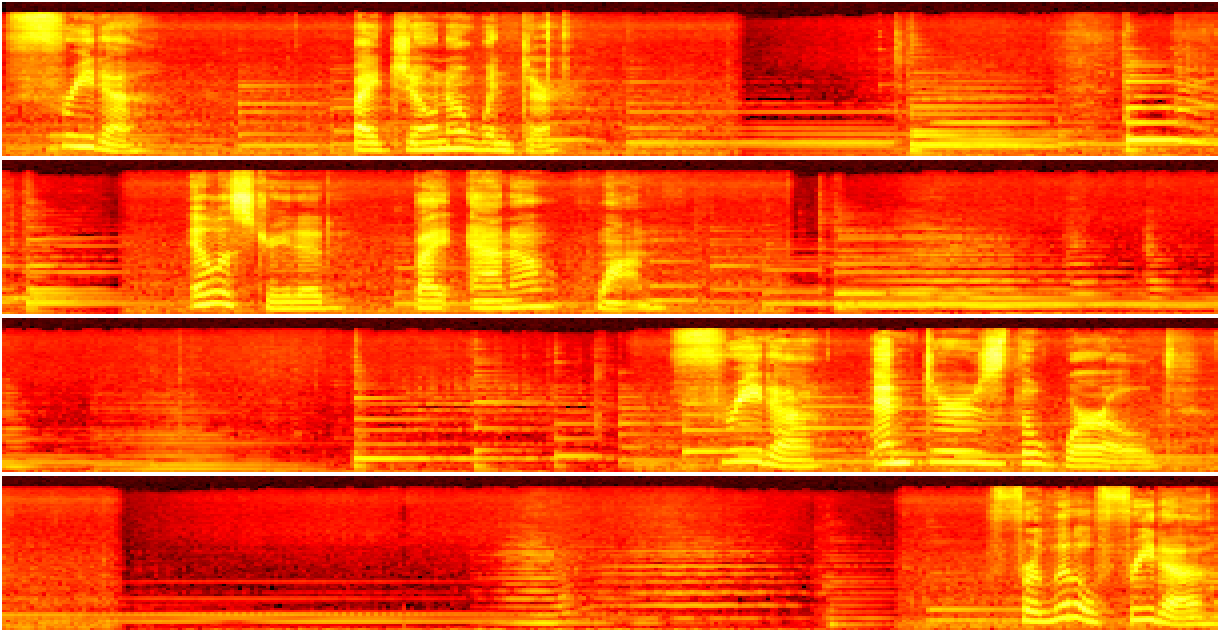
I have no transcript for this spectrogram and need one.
Frida by Jonah Winter. Illustrated by Ana Juan. Frida enters the world. For little Frida,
